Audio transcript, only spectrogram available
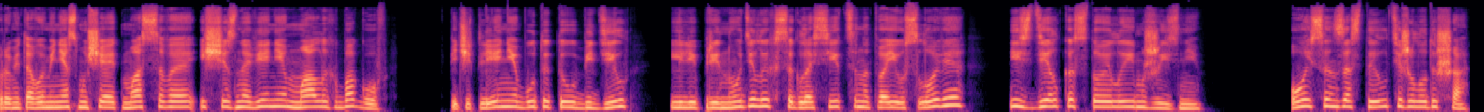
Кроме того, меня смущает массовое исчезновение малых богов. Впечатление, будто ты убедил или принудил их согласиться на твои условия, и сделка стоила им жизни. Ойсен застыл, тяжело дыша.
